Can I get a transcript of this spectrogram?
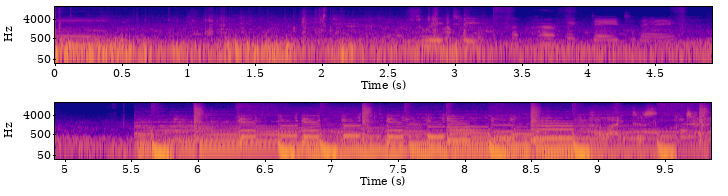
Mm. Sweet tea. It's a perfect day today. I like this little time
